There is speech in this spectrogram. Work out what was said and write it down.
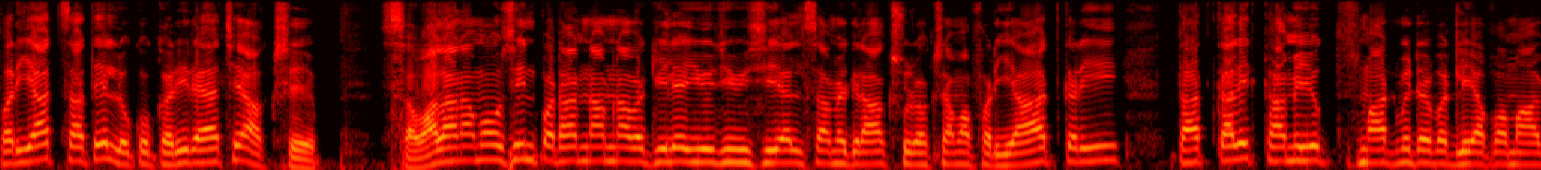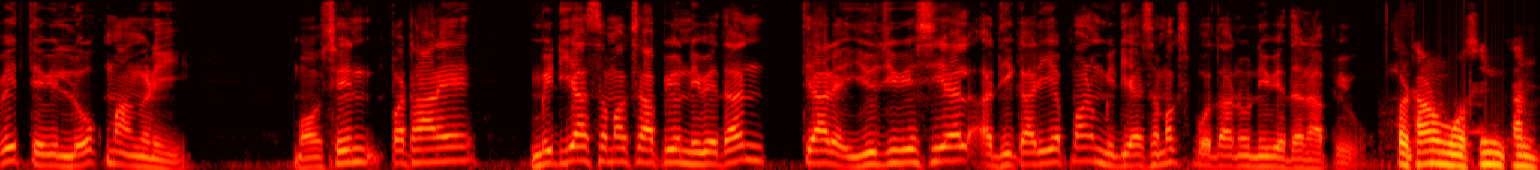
ફરિયાદ સાથે લોકો કરી રહ્યા છે આક્ષેપ. સવાલાના મોહસિન પઠાણ નામના વકીલે યુજીવીસીએલ સામે ગ્રાહક સુરક્ષામાં ફરિયાદ કરી. તાત્કાલિક ખામીયુક્ત સ્માર્ટ મીટર બદલી આપવામાં આવે તેવી લોક માંગણી. મોહસિન પઠાણે મીડિયા સમક્ષ આપ્યું નિવેદન ત્યારે યુજીવીસીએલ અધિકારીએ પણ મીડિયા સમક્ષ પોતાનું નિવેદન આપ્યું. પઠાણ મોહસિન ખાન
